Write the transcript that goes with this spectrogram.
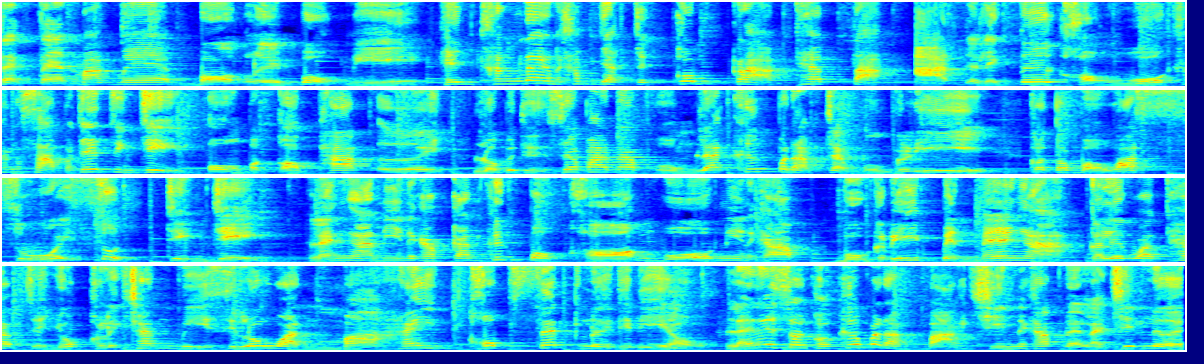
แต่แตนมากแม่บอกเลยปกนี้ เห็นครั้งแรกนะครับ อยากจะก้มกราบแทบตักอาร์ตดีเลกเตอร์ของโวกทั้ง 3 ประเทศจริง ๆ องค์ประกอบภาพเอ่ยรวมไปถึงเสื้อผ้าหน้าผม และเครื่องประดับจากบูกรีก็ต้องบอกว่าสวยสุดจริง ๆ และงานนี้นะครับการขึ้นปกของโวกนี่นะครับบูกรีเป็นแม่งาน ก็เรียกว่าแทบจะยกคอลเลกชัน B01 มาให้ครบเซตเลยทีเดียว และในส่วนของเครื่องประดับบางชิ้นนะครับหลายๆชิ้นเลย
